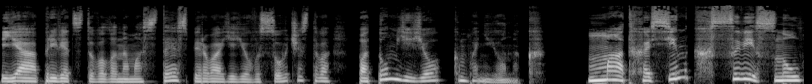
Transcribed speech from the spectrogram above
Я приветствовала намасте сперва ее высочество, потом ее компаньонок. Матха Сингх свистнул,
